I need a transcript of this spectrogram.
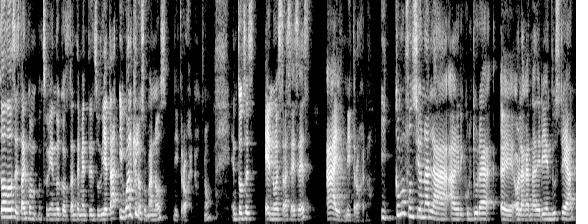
todos están consumiendo constantemente en su dieta, igual que los humanos, nitrógeno, ¿no? Entonces, en nuestras heces hay nitrógeno. ¿Y cómo funciona la agricultura eh, o la ganadería industrial?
